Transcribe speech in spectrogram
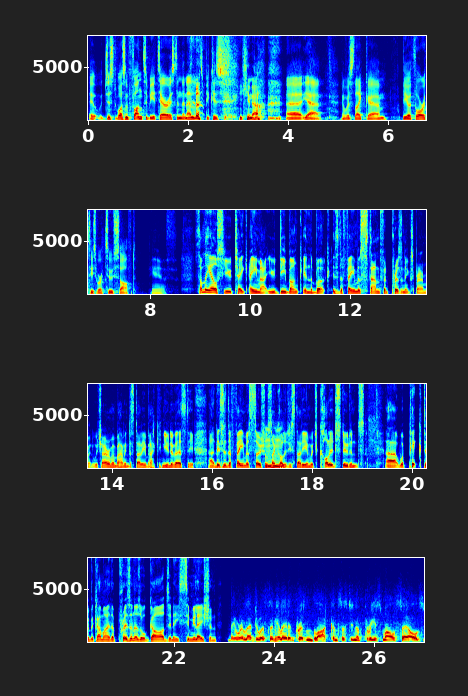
it just wasn't fun to be a terrorist in the Netherlands because, you know, uh, yeah, it was like um, the authorities were too soft. Yes. Something else you take aim at, you debunk in the book, is the famous Stanford prison experiment, which I remember having to study back in university. Uh, this is the famous social mm-hmm. psychology study in which college students uh, were picked to become either prisoners or guards in a simulation. They were led to a simulated prison block consisting of three small cells,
